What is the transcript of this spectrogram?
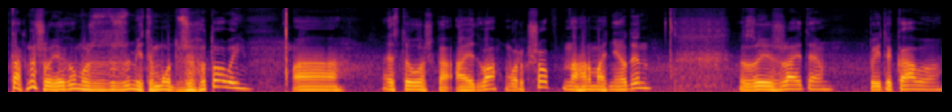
Так, ну що, як ви можете зрозуміти, мод вже готовий. А, СТОшка i2 Workshop на гарматній 1. Заїжджайте, пийте каву,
